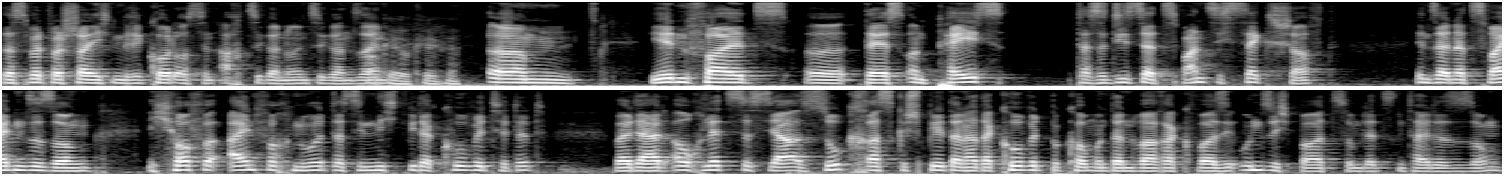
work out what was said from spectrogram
das wird wahrscheinlich ein Rekord aus den 80er, 90ern sein. Okay, okay, okay. Ähm, jedenfalls, äh, der ist on pace, dass er dieses Jahr 20 Sacks schafft in seiner zweiten Saison. Ich hoffe einfach nur, dass sie nicht wieder Covid hittet, weil der hat auch letztes Jahr so krass gespielt, dann hat er Covid bekommen und dann war er quasi unsichtbar zum letzten Teil der Saison.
